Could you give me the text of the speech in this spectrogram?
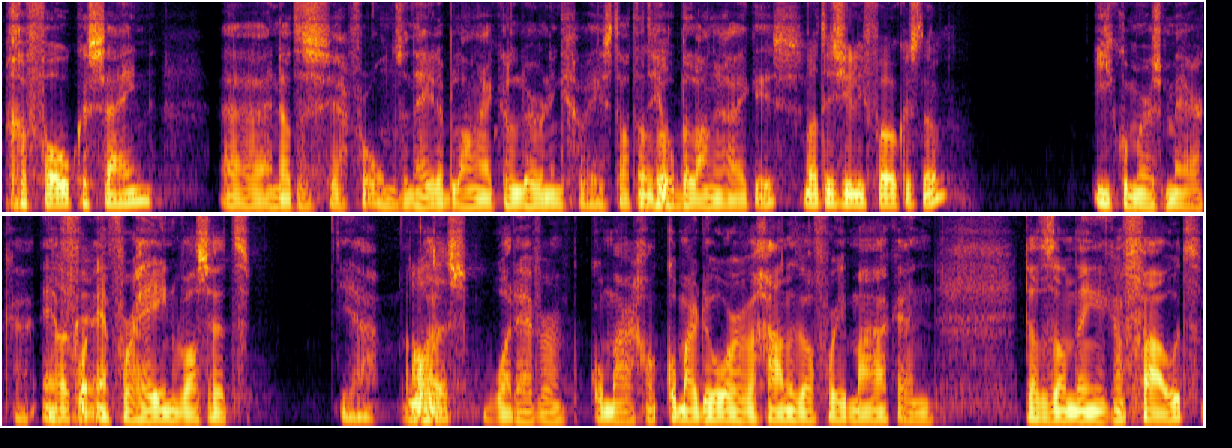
gefocust zijn. Uh, en dat is ja, voor ons een hele belangrijke learning geweest, dat het heel belangrijk is. Wat is jullie focus dan? E-commerce merken. En, voor, en voorheen was het, ja, alles. Whatever, kom maar, kom maar door, we gaan het wel voor je maken. En dat is dan denk ik een fout.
